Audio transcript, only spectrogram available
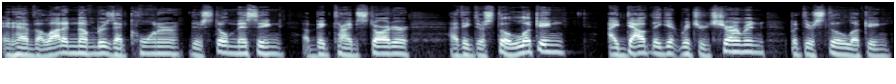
and have a lot of numbers at corner. They're still missing a big time starter. I think they're still looking. I doubt they get Richard Sherman, but they're still looking.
